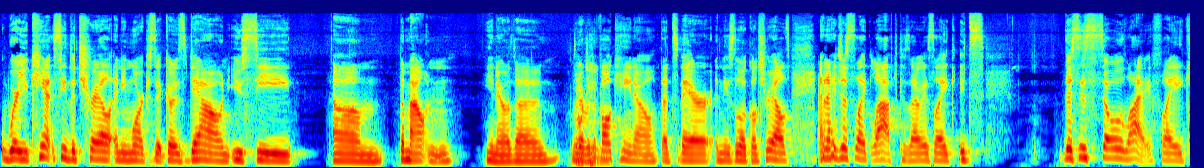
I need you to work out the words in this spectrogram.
where you can't see the trail anymore because it goes down, you see um, the mountain, you know, the whatever volcano. the volcano that's there in these local trails. And I just like laughed because I was like, it's this is so life. Like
